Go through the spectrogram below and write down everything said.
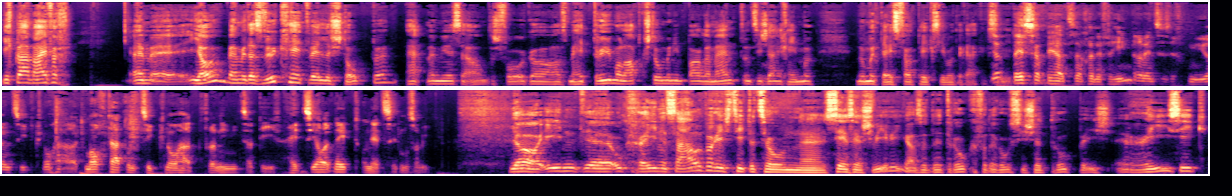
Ich glaube einfach, ähm, äh, ja, wenn man das wirklich hätte wollen stoppen, hätte man müssen anders vorgehen. Also man hat dreimal abgestimmt im Parlament und es ist eigentlich immer nur die SVP gewesen, die dagegen ja, war. Die SVP hat es auch können verhindern, wenn sie sich Mühe und Zeit genommen gemacht hat und Zeit genommen hat für eine Initiative. Hat sie halt nicht und jetzt sind wir so weit. Ja, in der Ukraine selber ist die Situation äh, sehr, sehr schwierig. Also der Druck von der russischen Truppe ist riesig.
